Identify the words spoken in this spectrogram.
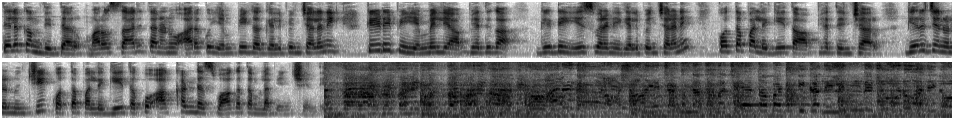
తిలకం దిద్దారు మరోసారి తనను అరకు ఎంపీగా గెలిపించాలని టీడీపీ ఎమ్మెల్యే అభ్యర్థిగా గిడ్డి ఈశ్వరిని గెలిపించాలని కొత్తపల్లి గీత అభ్యర్థించారు. గిరిజనుల నుంచి కొత్తపల్లి గీతకు అఖండ స్వాగతం లభించింది. చేత బట్టి కదిలింది చూడు అదిగో.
